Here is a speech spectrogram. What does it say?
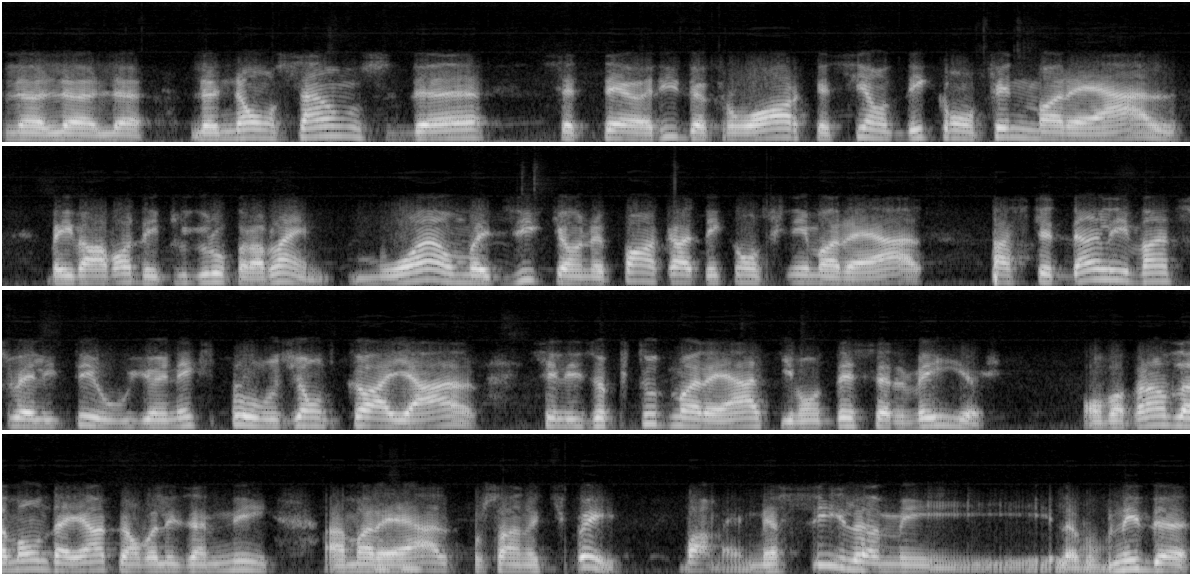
le, le, non-sens de cette théorie de croire que si on déconfine Montréal, ben, il va y avoir des plus gros problèmes. Moi, on m'a dit qu'on n'a pas encore déconfiné Montréal parce que dans l'éventualité où il y a une explosion de cas ailleurs, c'est les hôpitaux de Montréal qui vont desservir. On va prendre le monde d'ailleurs puis on va les amener à Montréal pour s'en occuper. Bon, mais merci, là, mais là, vous venez de,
